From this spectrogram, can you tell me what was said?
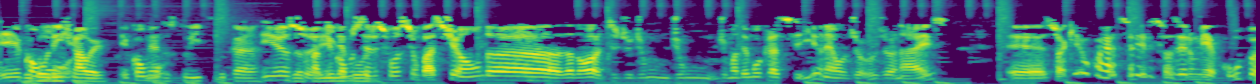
e do como. Golden Shower. E como. Né, dos tweets do cara. Isso, e como se eles fossem um bastião da, da de, de, um, de, um, de uma democracia, né? Os jornais. É, só que o correto seria eles fazerem meia-culpa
